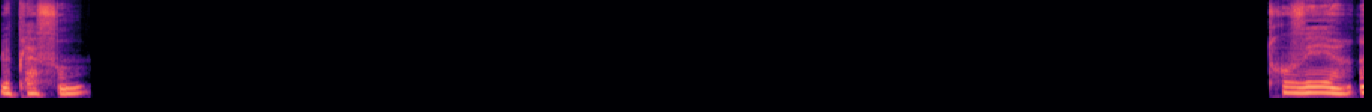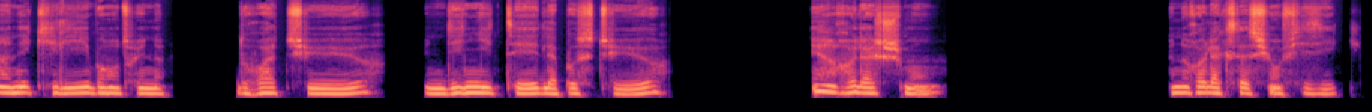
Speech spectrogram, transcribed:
le plafond. Trouver un équilibre entre une droiture, une dignité de la posture et un relâchement, une relaxation physique.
